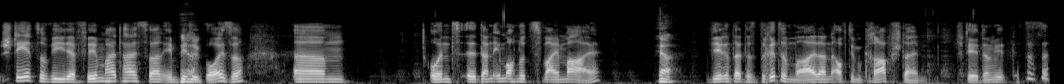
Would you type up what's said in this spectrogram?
steht, so wie der Film halt heißt, sondern eben Ja. Beetlegeuse. Ähm, und äh, dann eben auch nur zweimal, Ja. während dann das dritte Mal dann auf dem Grabstein steht. Und Das ist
